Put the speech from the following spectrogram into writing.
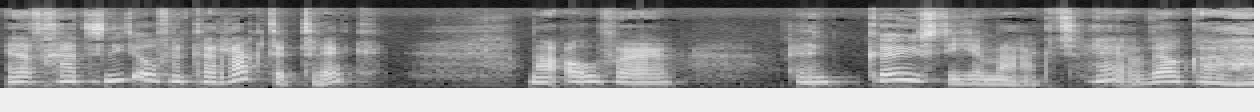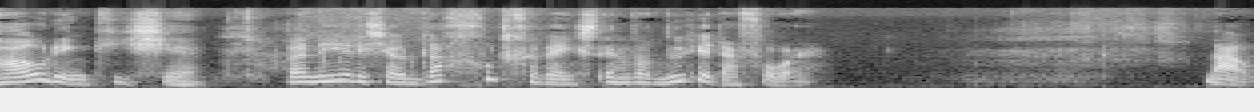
En dat gaat dus niet over een karaktertrek, maar over een keus die je maakt. Hè? Welke houding kies je? Wanneer is jouw dag goed geweest en wat doe je daarvoor? Nou,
